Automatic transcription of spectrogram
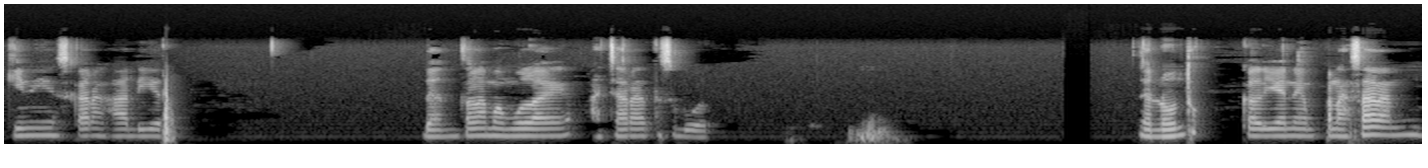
kini sekarang hadir dan telah memulai acara tersebut. Dan untuk kalian yang penasaran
